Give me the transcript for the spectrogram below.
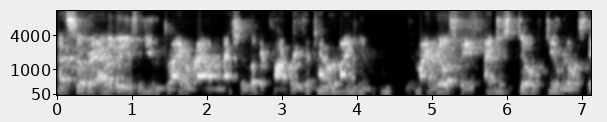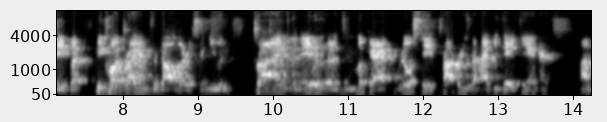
That's so great. I love that you said you drive around and actually look at properties. It kind of reminds me of my real estate. I just still do real estate, but we call it driving for dollars. And you would drive the neighborhoods and look at real estate properties that might be vacant or um,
